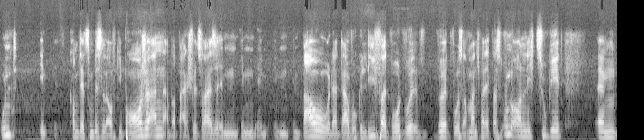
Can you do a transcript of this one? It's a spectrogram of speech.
und kommt jetzt ein bisschen auf die Branche an, aber beispielsweise im, im, im, im Bau oder da, wo geliefert wird, wo, wird, wo es auch manchmal etwas unordentlich zugeht, ähm,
